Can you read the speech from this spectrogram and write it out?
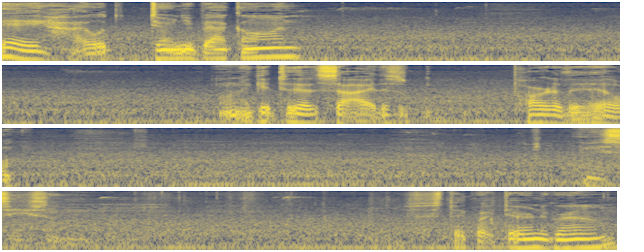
Okay, I will turn you back on. When I get to the other side, this is part of the hill. Let me see some stick right there in the ground.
